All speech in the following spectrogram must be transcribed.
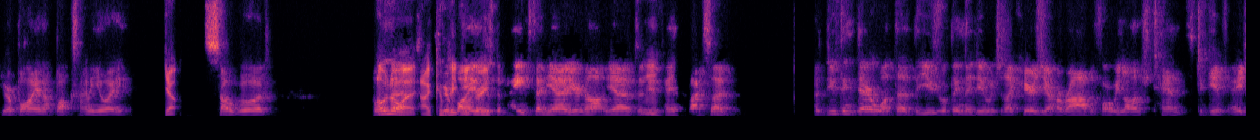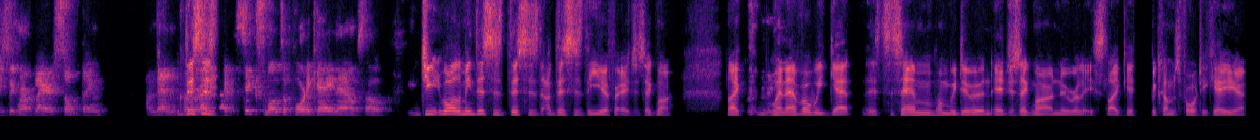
you're buying that box anyway. Yep. So good. Oh, no, uh, I- I if you're completely agree. The paint, then yeah, you're not. Yeah, the new Mm. paint backside. But do you think they're what the, the usual thing they do, which is like, here's your hurrah before we launch tenth to give Age of Sigmar players something, and then This is- like six months of forty k now. So Do you, well, I mean, this is this is this is the year for Age of Sigmar. Like whenever we get, it's the same when we do an Age of Sigmar new release. Like it becomes forty k a year.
